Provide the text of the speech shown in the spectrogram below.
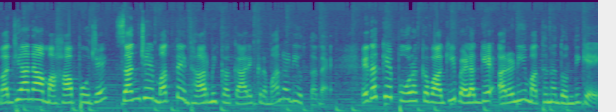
ಮಧ್ಯಾಹ್ನ ಮಹಾಪೂಜೆ, ಸಂಜೆ ಮತ್ತೆ ಧಾರ್ಮಿಕ ಕಾರ್ಯಕ್ರಮ ನಡೆಯುತ್ತದೆ. ಇದಕ್ಕೆ ಪೂರಕವಾಗಿ ಬೆಳಗ್ಗೆ ಅರಣಿ ಮಥನದೊಂದಿಗೆ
